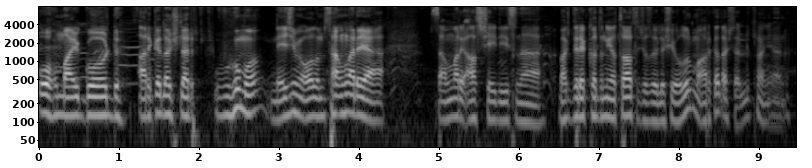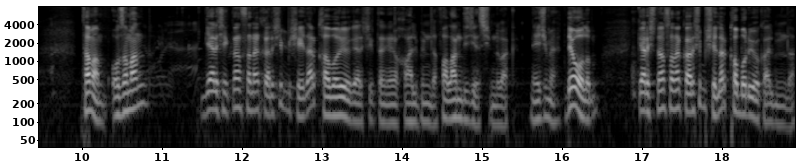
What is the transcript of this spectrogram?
Oh my god. Arkadaşlar. Vuhu mu? Necmi oğlum sen var ya. Sen var ya az şey değilsin ha. Bak direkt kadını yatağa atacağız öyle şey olur mu? Arkadaşlar lütfen yani. Tamam o zaman gerçekten sana karşı bir şeyler kabarıyor gerçekten yani kalbimde falan diyeceğiz şimdi bak. Necmi de oğlum. Gerçekten sana karşı bir şeyler kabarıyor kalbimde.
